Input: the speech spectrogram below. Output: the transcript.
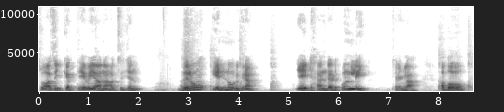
சுவாசிக்க தேவையான ஆக்சிஜன் வெறும் எண்ணூறு கிராம். எயிட் ஹண்ட்ரட் ஒன்லி சரிங்களா? அப்போது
